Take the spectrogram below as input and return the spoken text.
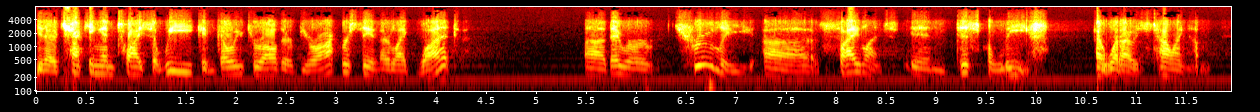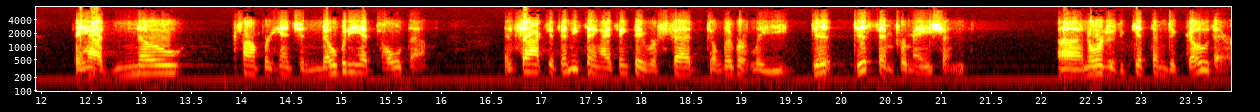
you know checking in twice a week and going through all their bureaucracy? And they're like, what? Uh, they were truly uh, silenced in disbelief at what I was telling them. They had no comprehension. Nobody had told them. In fact, if anything, I think they were fed deliberately di- disinformation uh, in order to get them to go there.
